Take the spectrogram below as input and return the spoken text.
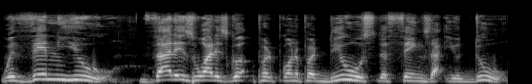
within you, that is what is going to produce the things that you do.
